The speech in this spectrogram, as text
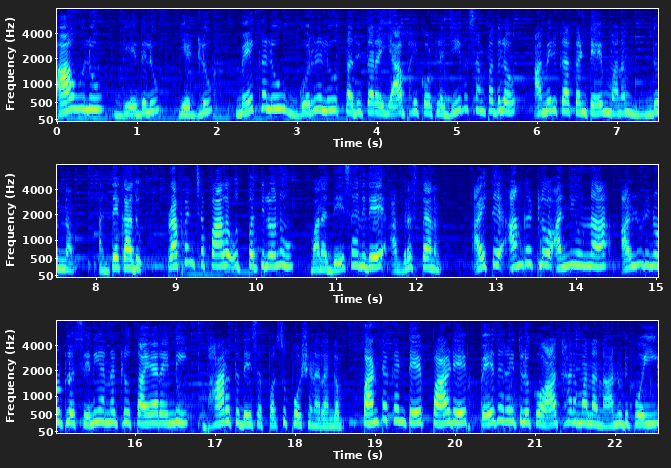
ఆవులు గేదెలు ఎడ్లు మేకలు గొర్రెలు తదితర యాభై కోట్ల జీవ సంపదలో అమెరికా కంటే మనం ముందున్నాం. అంతేకాదు ప్రపంచ పాల ఉత్పత్తిలోనూ మన దేశానిదే అగ్రస్థానం. అయితే అంగట్లో అన్ని ఉన్నా అల్లుడి నోట్లో శని అన్నట్లు తయారైంది భారతదేశ పశుపోషణ రంగం. పంట కంటే పాడే పేద రైతులకు ఆధారమన్న నానుడిపోయి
